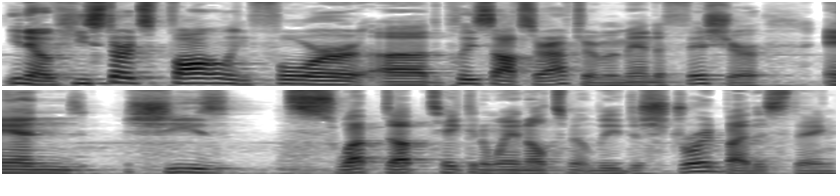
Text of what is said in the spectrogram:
you know, he starts falling for uh, the police officer after him, Amanda Fisher, and she's swept up, taken away, and ultimately destroyed by this thing.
